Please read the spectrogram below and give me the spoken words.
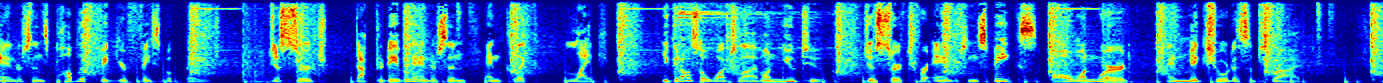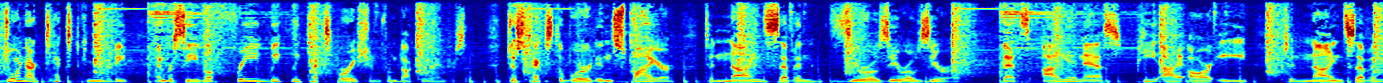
Anderson's public figure Facebook page. Just search Dr. David Anderson and click like. You can also watch live on YouTube. Just search for Anderson Speaks, all one word, and make sure to subscribe. Join our text community and receive a free weekly textpiration from Dr. Anderson. Just text the word INSPIRE to 97000. That's I N S P I R E to 97000.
